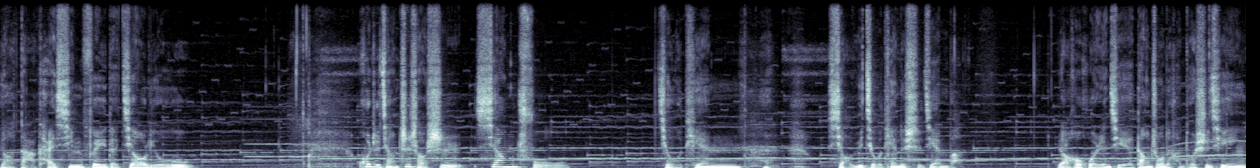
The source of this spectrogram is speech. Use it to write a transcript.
要打开心扉的交流，或者讲至少是相处九天，小于九天的时间吧。然后火人节当中的很多事情，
